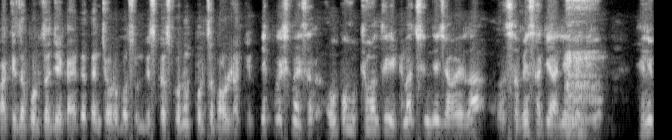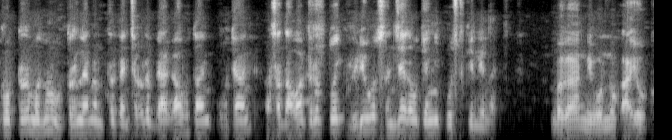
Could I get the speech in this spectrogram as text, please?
बाकीचं पुढचं जे काय ते त्यांच्यावर बसून डिस्कस करून पुढचं पाऊल टाकेल. एक प्रश्न आहे सर. उपमुख्यमंत्री एकनाथ शिंदे ज्या वेळेला सभेसाठी आलेले होते हेलिकॉप्टर मधून उतरल्यानंतर त्यांच्याकडे बॅगा होता होत्या आणि असा दावा करत तो एक व्हिडिओ संजय राऊत यांनी पोस्ट केलेला आहे. बघा निवडणूक आयोग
